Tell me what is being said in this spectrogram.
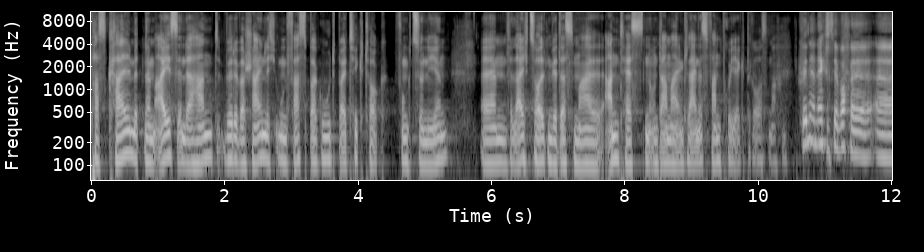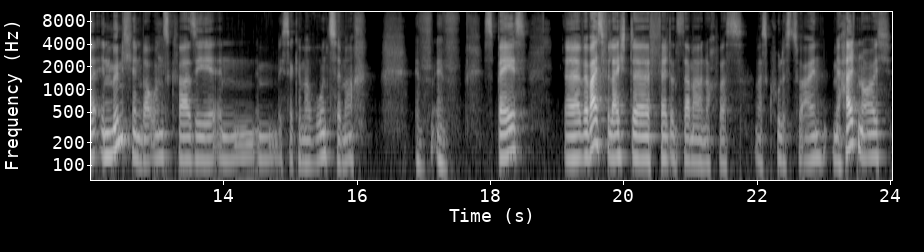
Pascal mit einem Eis in der Hand würde wahrscheinlich unfassbar gut bei TikTok funktionieren. Ähm, vielleicht sollten wir das mal antesten und da mal ein kleines Fun-Projekt draus machen. Ich bin ja nächste Woche äh, in München bei uns quasi in, im, ich sage immer Wohnzimmer, im, im Space. Äh, wer weiß, vielleicht äh, fällt uns da mal noch was was Cooles zu ein. Wir halten euch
